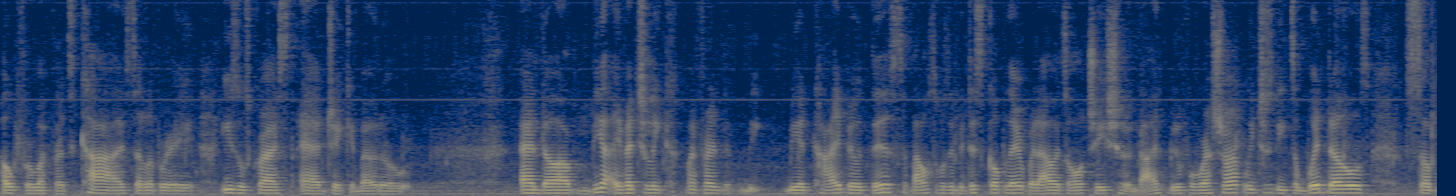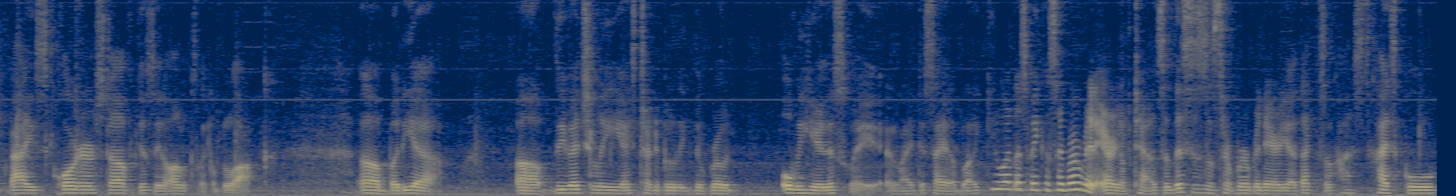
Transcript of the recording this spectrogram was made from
help from my friends Kai, Celebrate, Easels Christ, and Jake Moto and um, yeah, eventually my friend, me, and Kai built this, and that was supposed to be disco up there, but now it's all changed to a nice, beautiful restaurant. We just need some windows, some nice corner stuff, because it all looks like a block. Uh, but yeah, um, eventually I started building the road over here this way, and I decided, I'm like, you know what, let's make a suburban area of town. So this is a suburban area, that's a high school.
